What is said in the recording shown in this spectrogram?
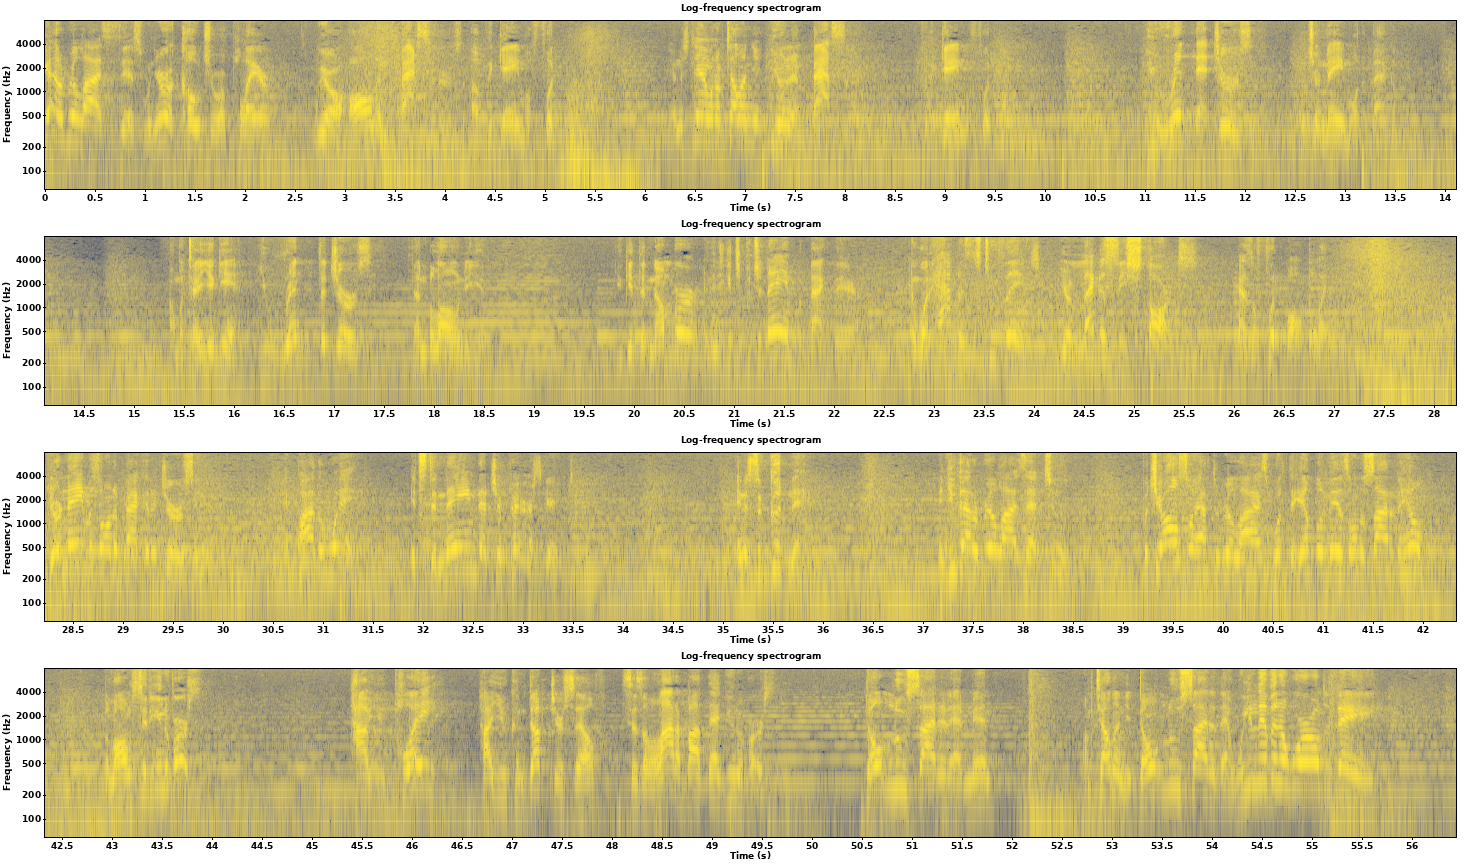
got to realize is this when you're a coach or a player, we are all ambassadors of the game of football. You understand what I'm telling you? You're an ambassador for the game of football. You rent that jersey with your name on the back of it. I'm gonna tell you again. You rent the jersey, doesn't belong to you. You get the number, and then you get to put your name back there. And what happens is two things. Your legacy starts as a football player. Your name is on the back of the jersey. And by the way, it's the name that your parents gave you. And it's a good name. And you got to realize that too. But you also have to realize what the emblem is on the side of the helmet. Belongs to the university. How you play, how you conduct yourself says a lot about that university. Don't lose sight of that, men. I'm telling you, don't lose sight of that. We live in a world today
